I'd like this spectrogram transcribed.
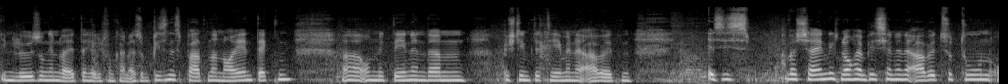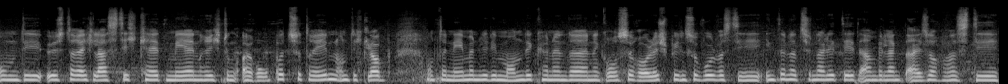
in Lösungen weiterhelfen kann. Also Businesspartner neu entdecken äh, und mit denen dann bestimmte Themen erarbeiten. Es ist wahrscheinlich noch ein bisschen eine Arbeit zu tun, um die Österreich-Lastigkeit mehr in Richtung Europa zu drehen. Und ich glaube, Unternehmen wie die Mondi können da eine große Rolle spielen, sowohl was die Internationalität anbelangt, als auch was die,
